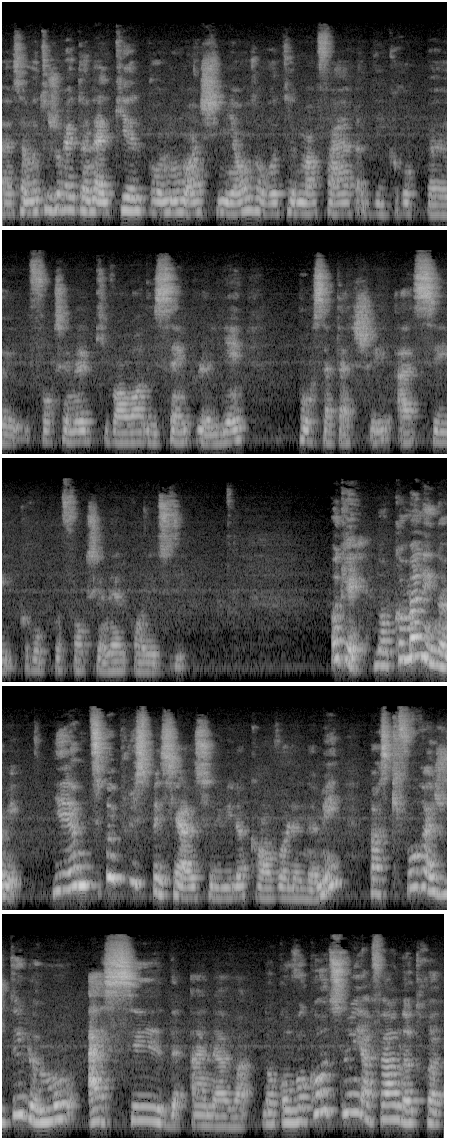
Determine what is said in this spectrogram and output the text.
Euh, ça va toujours être un alkyle pour nous en chimie On va seulement faire des groupes fonctionnels qui vont avoir des simples liens pour s'attacher à ces groupes fonctionnels qu'on étudie. OK, donc comment les nommer? Il est un petit peu plus spécial celui-là quand on va le nommer parce qu'il faut rajouter le mot acide en avant. Donc on va continuer à faire notre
